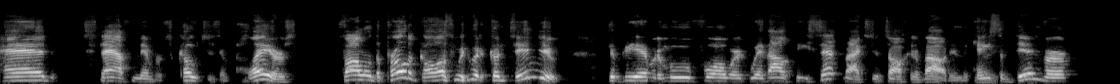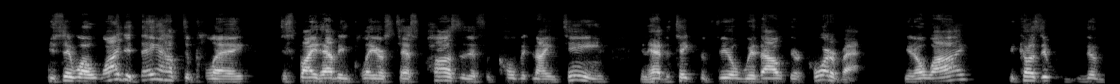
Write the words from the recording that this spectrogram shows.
had staff members, coaches, and players follow the protocols, we would continue to be able to move forward without these setbacks you're talking about. In the case of Denver, you say, well, why did they have to play despite having players test positive for COVID 19 and had to take the field without their quarterback? You know why? Because it, the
